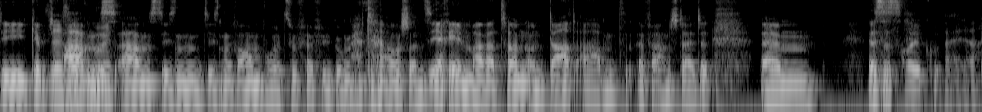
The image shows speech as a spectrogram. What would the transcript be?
die gibt Sehr, sehr abends, cool. abends diesen, diesen Raum wohl zur Verfügung, hatte auch schon Serienmarathon und Dartabend äh, veranstaltet. Ähm, das ist, Voll cool, Alter.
